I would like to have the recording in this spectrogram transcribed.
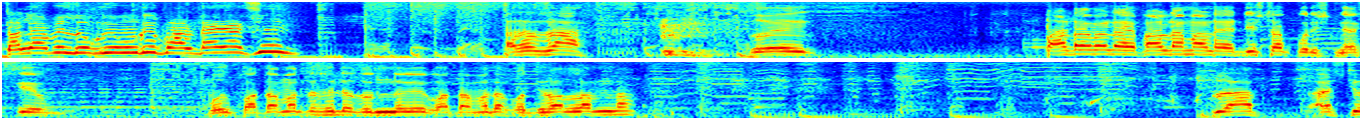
তাহলে আমি লুকি মুখি পাল্টাই আছি। আচ্ছা যা। তুই পাল্টা পাল্টায় পাল্টা পাল্টায় ডিস্টার্ব করিস না। আজকে বহুত কথা মতো ছিল তোর নাকি কথা মতো করতে পারলাম না। আজকে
